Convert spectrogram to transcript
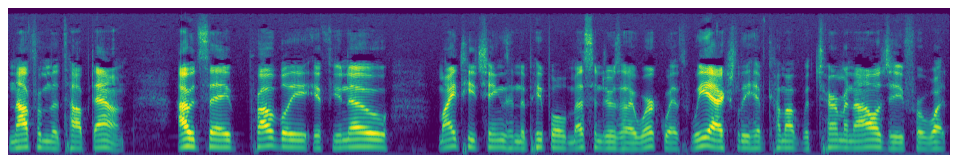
not from the top down. I would say probably if you know my teachings and the people messengers that I work with, we actually have come up with terminology for what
